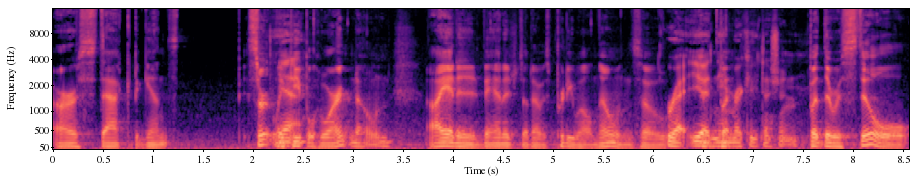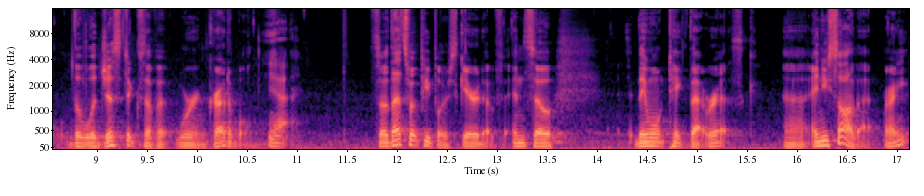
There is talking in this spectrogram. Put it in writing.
are stacked against certainly Yeah. people who aren't known. I had an advantage that I was pretty well known. So Right, you had name but- recognition. but there was still the logistics of it were incredible. Yeah. So that's what people are scared of, and so they won't take that risk. Uh, and you saw that, right?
